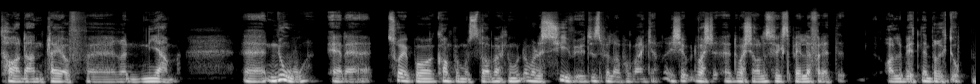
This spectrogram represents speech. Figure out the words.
ta den playoff-runden hjem. Eh, nå er det, så jeg på kampen mot Stabæk nå, nå var det syv utespillere på benken. Det, var ikke, det, var ikke, alle som fikk spille, for alle byttene er brukt opp.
